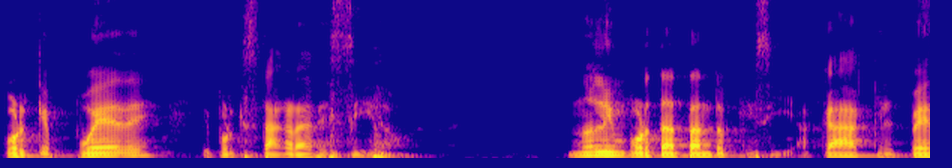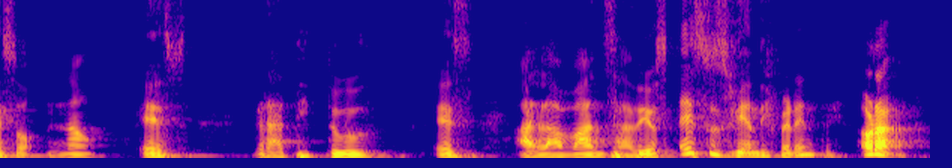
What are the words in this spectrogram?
porque puede y porque está agradecido. No le importa tanto que si acá, que el peso, no, es gratitud, es alabanza a Dios. Eso es bien diferente. Ahora,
